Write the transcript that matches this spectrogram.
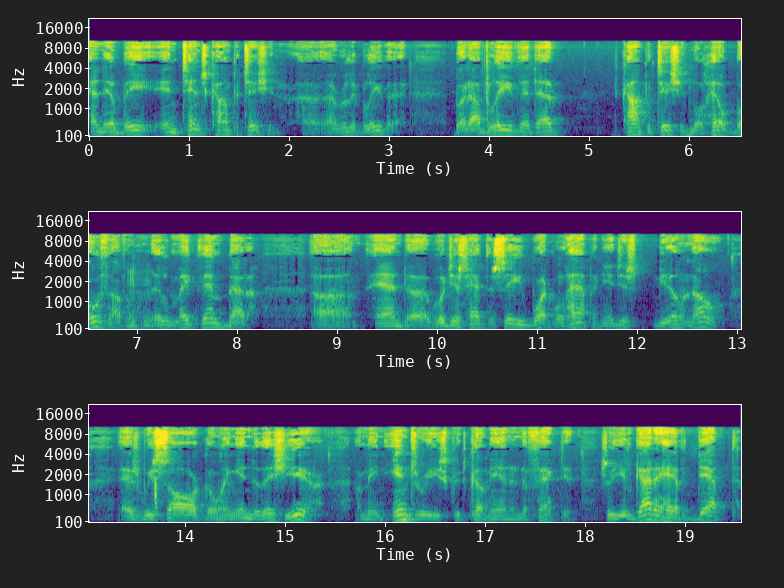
and there'll be intense competition. Uh, I really believe that. But I believe that that competition will help both of them. Mm-hmm. It'll make them better. Uh, and uh, we'll just have to see what will happen. You just you don't know. As we saw going into this year, I mean, injuries could come in and affect it. So you've got to have depth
